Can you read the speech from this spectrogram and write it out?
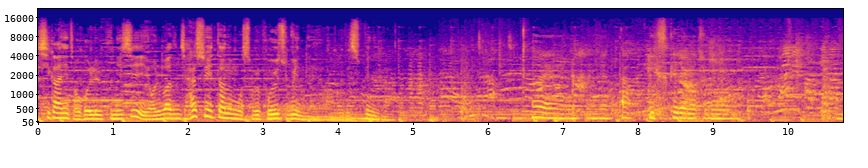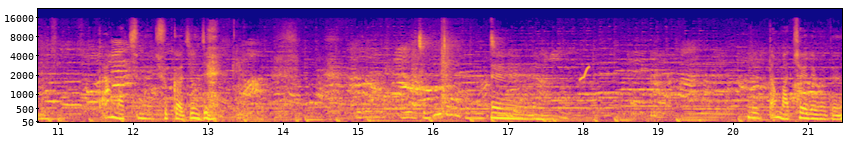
시간이 더 걸릴 뿐이지 얼마든지 할 수 있다는 모습을 보여주고 있네요. 우리 수빈이가. 네, 이제 딱 익숙해져가지고 음, 딱 맞추는 줄까지 이제. 지금 혼자라고 네. 근데 딱 맞춰야 되거든.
